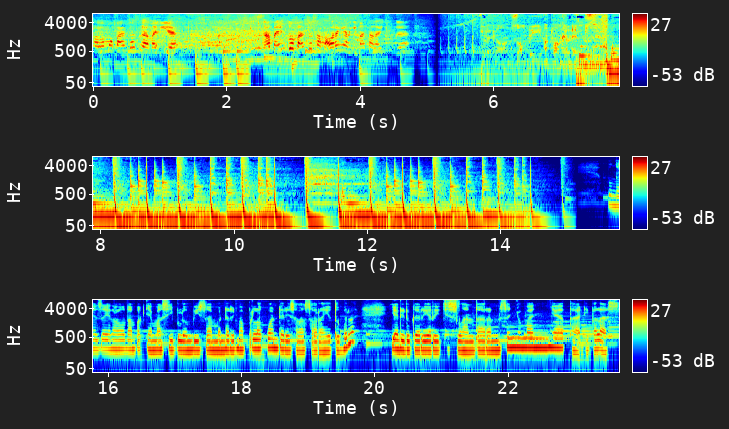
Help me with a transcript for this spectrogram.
kalau mau pansos nggak sama dia. Ngapain gue pansos sama orang yang lagi masalah juga. Bunga Zainal tampaknya masih belum bisa menerima perlakuan dari salah seorang youtuber yang diduga Ria Ricis lantaran senyumannya tak dibalas.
